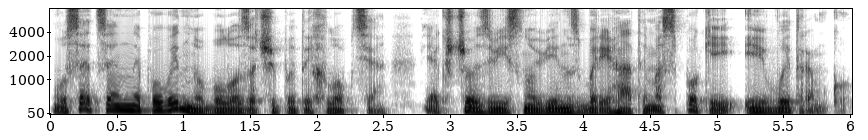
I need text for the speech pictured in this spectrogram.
Усе це не повинно було зачепити хлопця, якщо, звісно, він зберігатиме спокій і витримку.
